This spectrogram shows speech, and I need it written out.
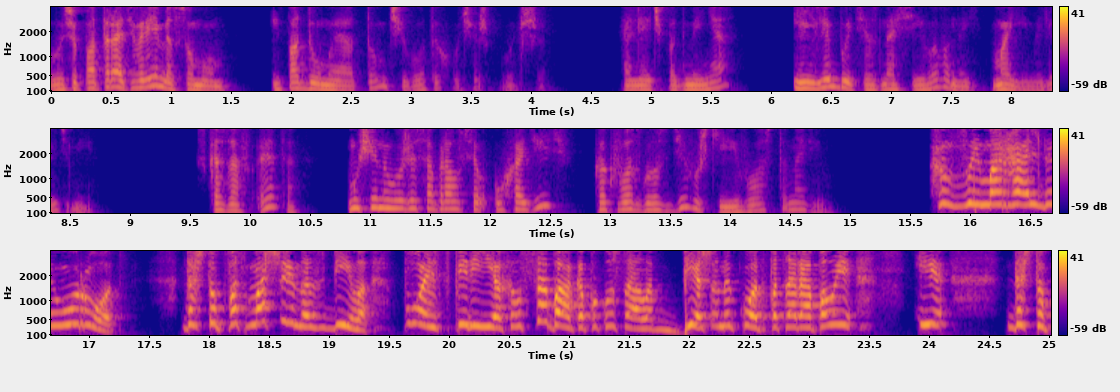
Лучше потрать время с умом и подумай о том, чего ты хочешь больше. Лечь под меня или быть изнасилованной моими людьми. Сказав это, мужчина уже собрался уходить, как возглас девушки его остановил. «Вы моральный урод! Да чтоб вас машина сбила! Поезд переехал, собака покусала, бешеный кот поцарапал и... и... Да чтоб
